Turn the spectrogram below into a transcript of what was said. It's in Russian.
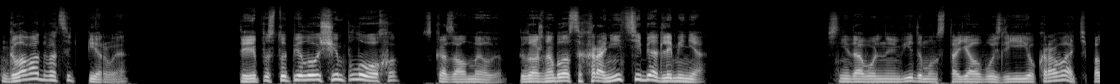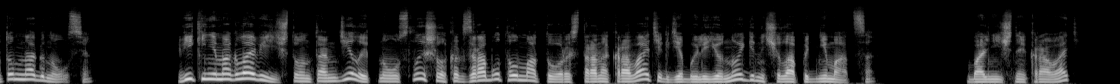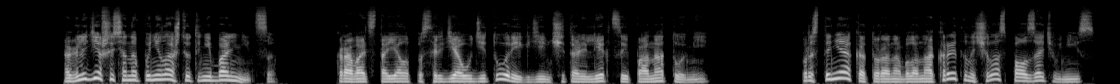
Глава 21. «Ты поступила очень плохо», — сказал Мелвин. «Ты должна была сохранить себя для меня». С недовольным видом он стоял возле ее кровати, потом нагнулся. Вики не могла видеть, что он там делает, но услышала, как заработал мотор, и сторона кровати, где были ее ноги, начала подниматься. Больничная кровать? Оглядевшись, она поняла, что это не больница. Кровать стояла посреди аудитории, где им читали лекции по анатомии. Простыня, которой она была накрыта, начала сползать вниз.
